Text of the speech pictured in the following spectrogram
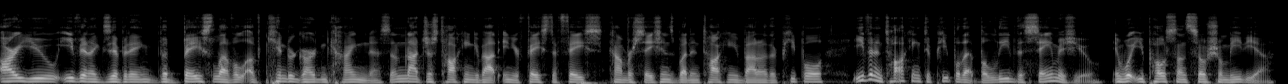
are you even exhibiting the base level of kindergarten kindness? I'm not just talking about in your face to face conversations, but in talking about other people, even in talking to people that believe the same as you in what you post on social media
